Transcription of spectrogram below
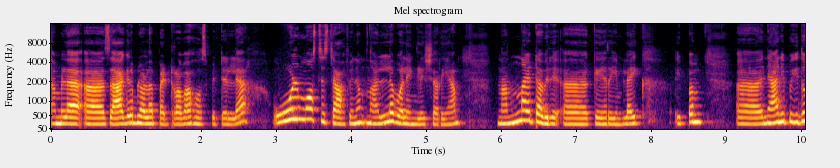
നമ്മൾ സാഗ്രബിലുള്ള പെട്രോവ ഹോസ്പിറ്റലിൽ ഓൾമോസ്റ്റ് സ്റ്റാഫിനും നല്ലപോലെ ഇംഗ്ലീഷ് അറിയാം. നന്നായിട്ട് അവർ കെയർ ചെയ്യും. ലൈക്ക് ഇപ്പം ഞാനിപ്പോൾ ഇത്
